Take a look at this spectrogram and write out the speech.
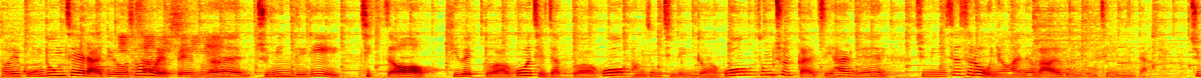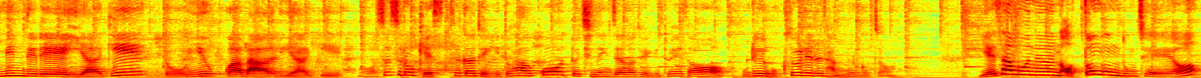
저희 공동체 라디오 서구 FM은 주민들이 직접 기획도 하고 제작도 하고 방송 진행도 하고 송출까지 하는 주민이 스스로 운영하는 마을 공동체입니다. 주민들의 이야기 또 이웃과 마을 이야기 어, 스스로 게스트가 되기도 하고 또 진행자가 되기도 해서 우리의 목소리를 담는 거죠. 예사모는 어떤 공동체예요?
